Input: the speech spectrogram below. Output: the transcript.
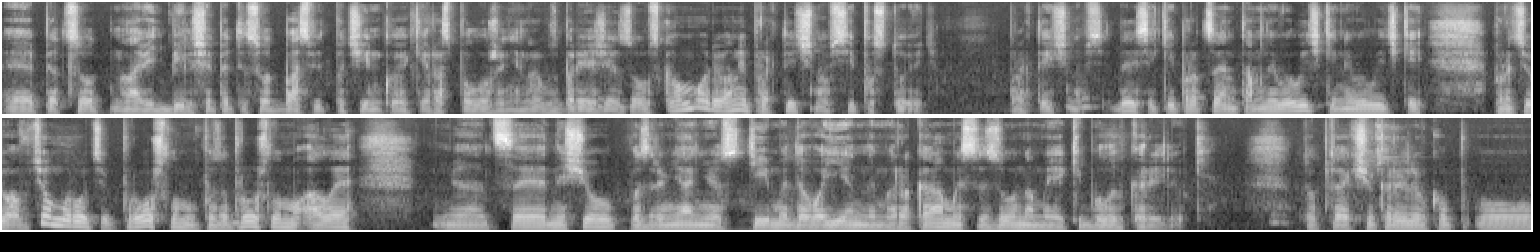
е, 500, навіть більше 500 баз відпочинку, які розположені на узбережжі Азовського моря, вони практично всі пустують. Практично всі. Десь який процент там невеличкий, невеличкий працював в цьому році, в прошлому, позапрошлому, але е, це не що по зрівнянню з тими довоєнними роками, сезонами, які були в Кирилівці. Тобто, якщо Кирилівку о,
